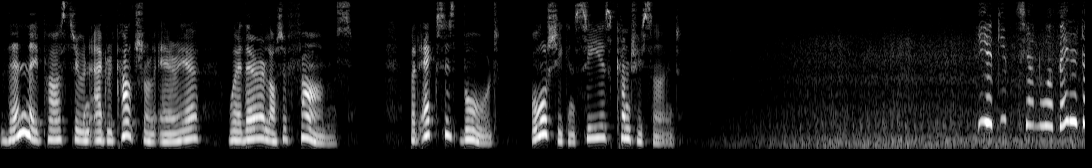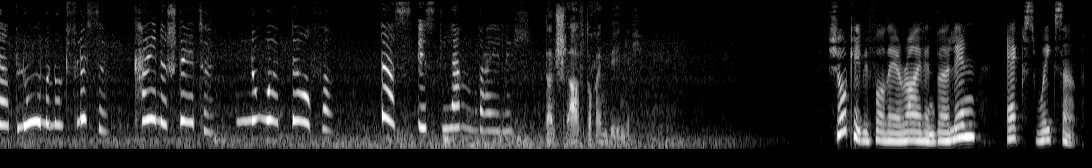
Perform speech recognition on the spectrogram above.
Then they pass through an agricultural area where there are a lot of farms. But X is bored. All she can see is countryside. Hier gibt's ja nur Wälder, Blumen und Flüsse. Keine Städte, nur Dörfer. Das ist langweilig. Dann schlaf doch ein wenig. Shortly before they arrive in Berlin, X wakes up.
